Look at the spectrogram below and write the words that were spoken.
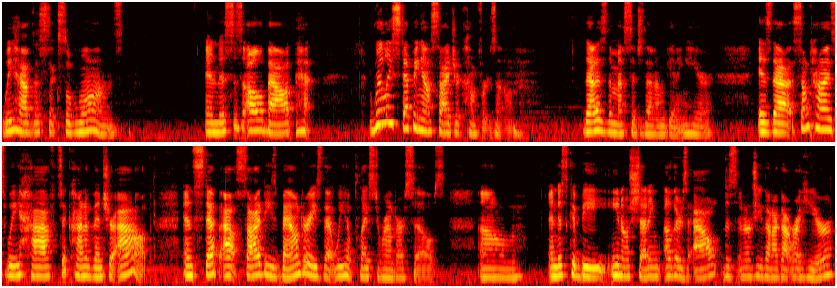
We have the Six of Wands. And this is all about really stepping outside your comfort zone. That is the message that I'm getting here. Is that sometimes we have to kind of venture out and step outside these boundaries that we have placed around ourselves. Um, and this could be, you know, shutting others out, this energy that I got right here,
